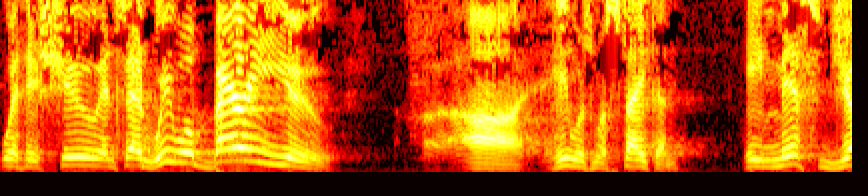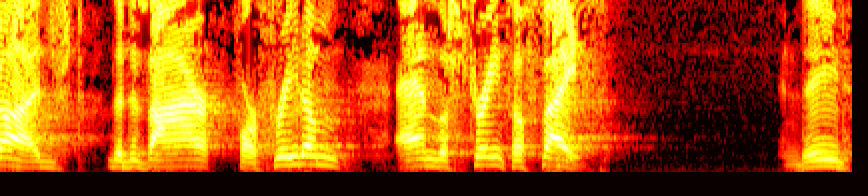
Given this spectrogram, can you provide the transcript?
with his shoe and said, "We will bury you." Uh, he was mistaken. He misjudged the desire for freedom and the strength of faith. Indeed,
